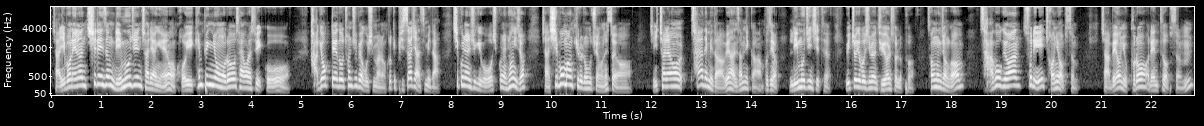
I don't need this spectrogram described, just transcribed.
자, 이번에는 7인승 리무진 차량이에요. 거의 캠핑용으로 사용할 수 있고 가격대도 1750만 원. 그렇게 비싸지 않습니다. 19년식이고 19년형이죠. 자, 15만 킬로 정도 주행을 했어요. 자, 이 차량을 사야 됩니다. 왜 안 삽니까? 보세요. 리무진 시트. 위쪽에 보시면 듀얼 썬루프. 성능 점검. 사고 교환 수리 전혀 없음. 자, 매연 6% 렌트 없음.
